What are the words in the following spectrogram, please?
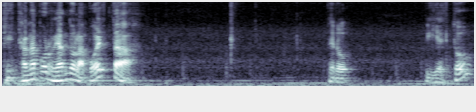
Que están aporreando la puerta. Pero... ¿Y esto?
